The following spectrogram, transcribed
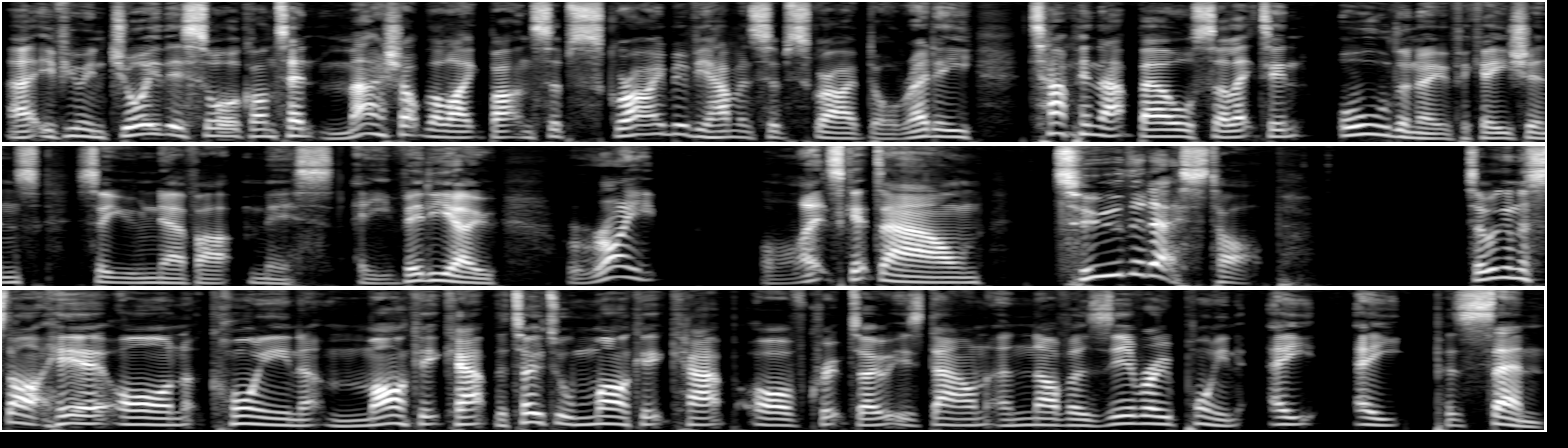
Uh, if you enjoy this sort of content, mash up the like button, subscribe if you haven't subscribed already, tapping that bell, selecting all the notifications so you never miss a video. Right let's get down to the desktop. So we're going to start here on coin market cap. The total market cap of crypto is down another 0.88%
